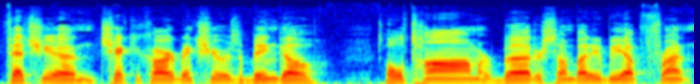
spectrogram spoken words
fetch you and check your card, make sure it was a bingo. Old Tom or Bud or somebody would be up front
